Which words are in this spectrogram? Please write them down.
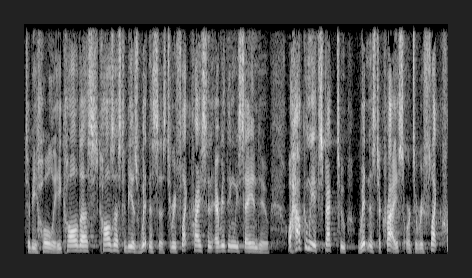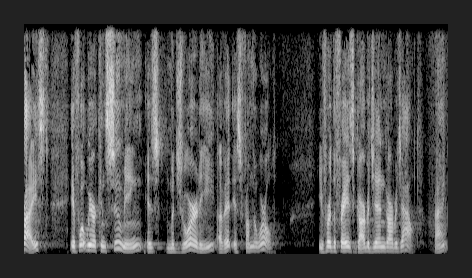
to be holy. He called us, calls us to be his witnesses, to reflect Christ in everything we say and do. Well, how can we expect to witness to Christ or to reflect Christ if what we are consuming is majority of it is from the world. You've heard the phrase garbage in, garbage out, right?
